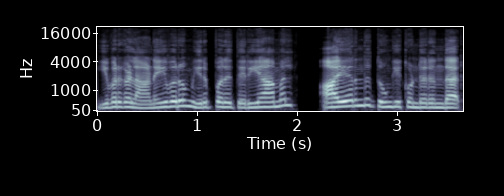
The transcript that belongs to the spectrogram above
இவர்கள் அனைவரும் இருப்பது தெரியாமல் அயர்ந்து தூங்கிக் கொண்டிருந்தார்.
